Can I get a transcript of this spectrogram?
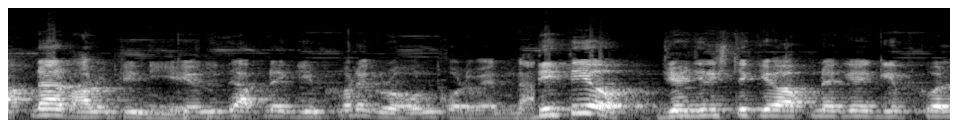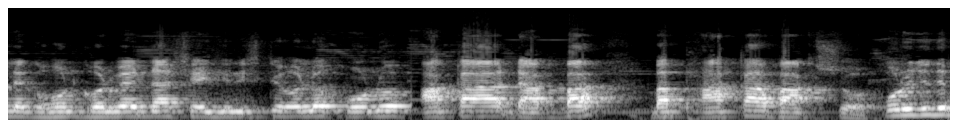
আপনার ভালোটি নিয়ে। কেউ যদি আপনি গিফট করে, গ্রহণ করবেন না। দ্বিতীয়, যে জিনিসটি কেউ আপনাকে গিফট করলে, গ্রহণ করবেন না, সেই জিনিসটি হলো কোনো ফাঁকা ডাব্বা বা ফাঁকা বাক্স। কোনো যদি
